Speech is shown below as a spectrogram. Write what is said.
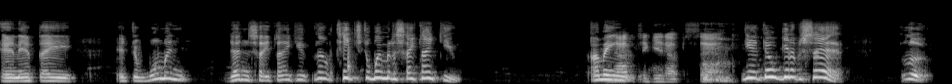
and if they if the woman doesn't say thank you, no, teach the women to say thank you. I mean, Not to get upset. yeah, don't get upset. Look,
